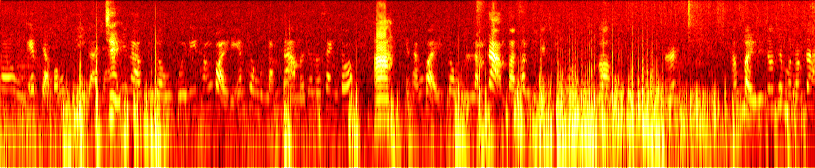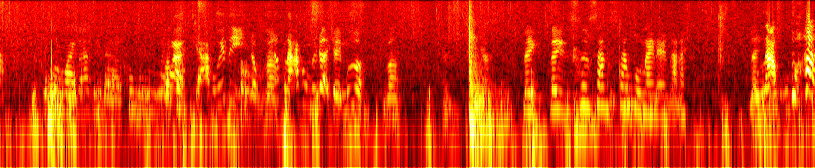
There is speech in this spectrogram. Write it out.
Không, em chả bón gì cả như là từ đầu cuối đến tháng 7 thì em cho một lắm đạm mà cho nó xanh tốt à Thì tháng 7 cho một lắm đạm và phân của nhà chị thôi vâng. Đấy. Tháng 7 thì cho thêm một nắm đạm. Thế còn ngoài ra thì Vâng. Đấy. nhá. Đây đây sang sang buồng này này bạn này. Đây. Vùng nào cũng to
